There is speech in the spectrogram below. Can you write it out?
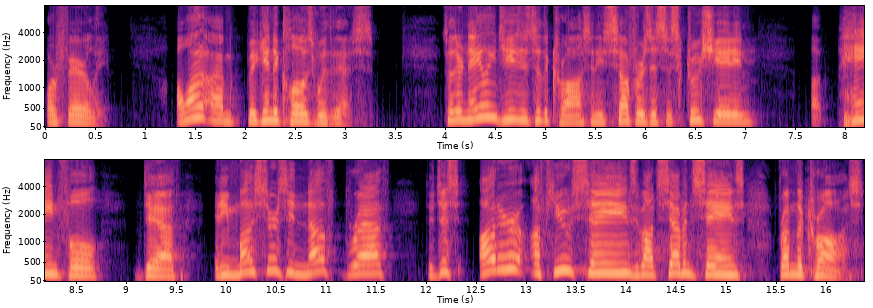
or fairly. I want to begin to close with this. So they're nailing Jesus to the cross, and he suffers this excruciating, uh, painful death. And he musters enough breath to just utter a few sayings, about seven sayings from the cross.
